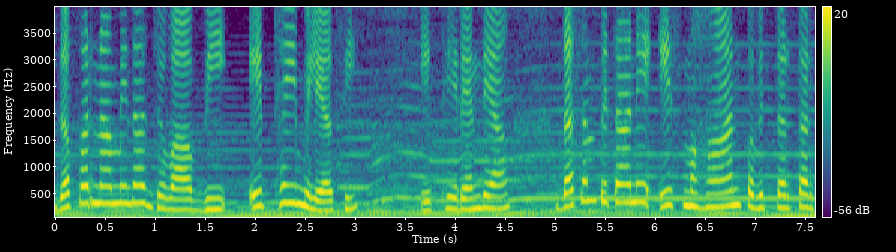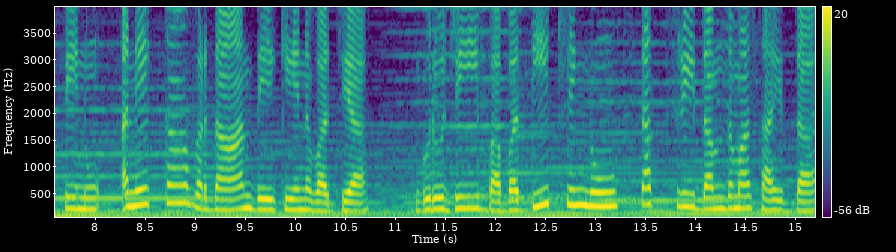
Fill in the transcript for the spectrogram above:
ਜ਼ਫਰਨਾਮੇ ਦਾ ਜਵਾਬ ਵੀ ਇੱਥੇ ਹੀ ਮਿਲਿਆ ਸੀ। ਇੱਥੇ ਰਹਿੰਦਿਆਂ ਦਸਮ ਪਿਤਾ ਨੇ ਇਸ ਮਹਾਨ ਪਵਿੱਤਰ ਧਰਤੀ ਨੂੰ ਅਨੇਕਾਂ ਵਰਦਾਨ ਦੇ ਕੇ ਨਵਾਜਿਆ। ਗੁਰੂ ਜੀ ਬਾਬਾ ਦੀਪ ਸਿੰਘ ਨੂੰ ਤਖਤ ਸ੍ਰੀ ਦਮਦਮਾ ਸਾਹਿਬ ਦਾ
